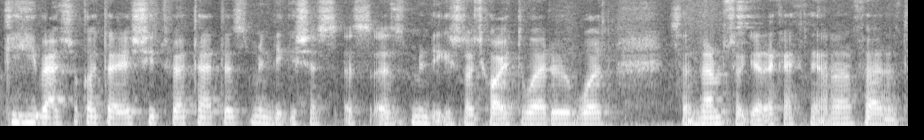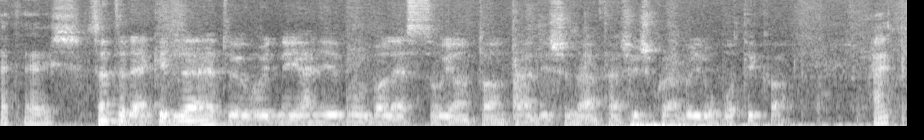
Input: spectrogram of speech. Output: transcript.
kihívásokat teljesítve, tehát ez mindig is, ez, ez, ez mindig is nagy hajtóerő volt, szerintem nem csak gyerekeknél, hanem felnőtteknél is. Szerinted elképzelhető, hogy néhány év múlva lesz olyan tantárgy is az általános iskolában, hogy robotika? Hát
